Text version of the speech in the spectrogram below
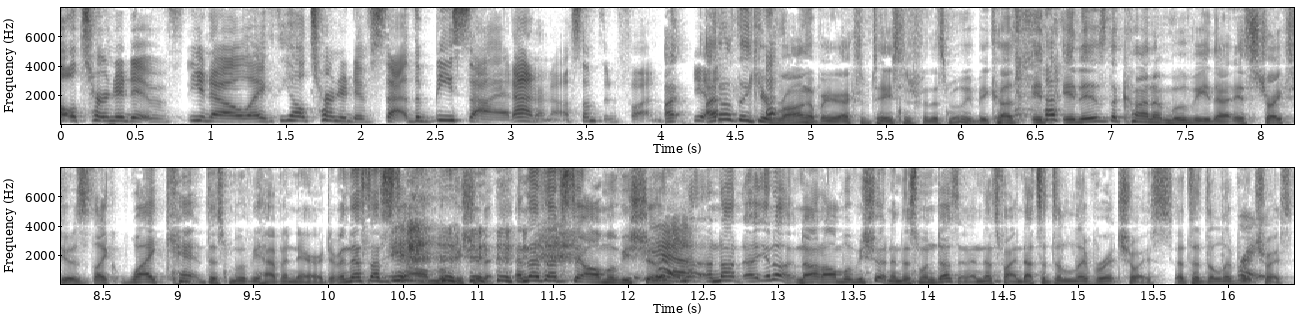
alternative, you know, like the alternative side, the B side. I don't know, something fun. I, yeah. I don't think you're wrong about your expectations for this movie because it, it is the kind of movie that it strikes you as like, why can't this movie have a narrative? And that's not to say all movies should, and that's not to say all movies should. Yeah. Not, not- you know, not all movies should, and this one doesn't, and that's fine. That's a deliberate choice. That's a deliberate Right, choice.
